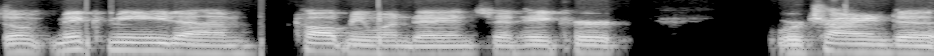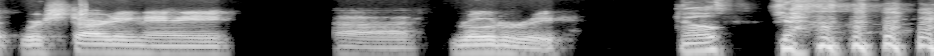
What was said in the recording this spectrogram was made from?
so mick mead um, called me one day and said hey Curt we're trying to we're starting a uh, rotary. Oh yeah.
